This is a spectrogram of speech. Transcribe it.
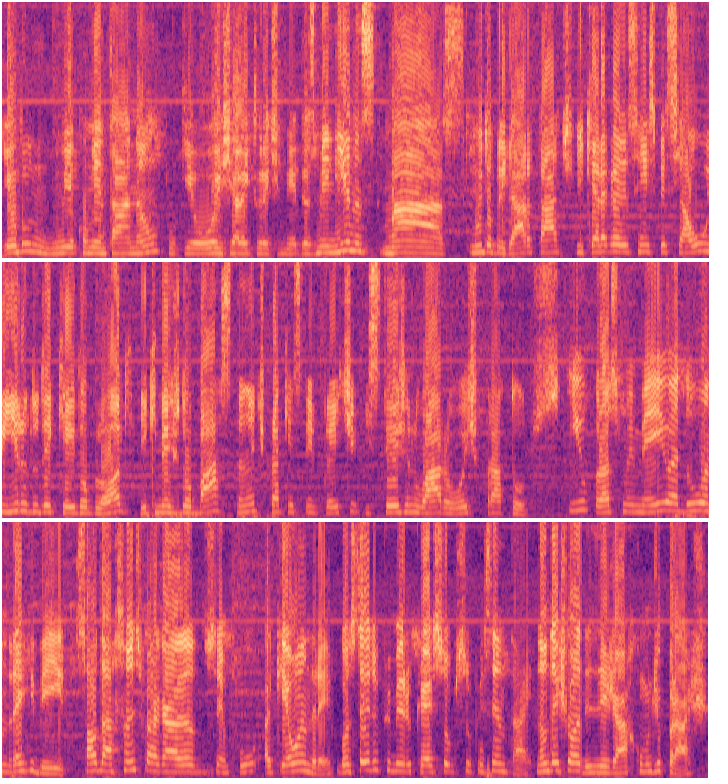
eu não ia comentar não, porque hoje é a leitura de meia das meninas, mas muito obrigado, Tati. E quero agradecer em especial o Iro do DK do blog e que me ajudou bastante para que esse template esteja no ar hoje para todos. E o próximo e-mail é do André Ribeiro. Saudações para a galera do Senpu, aqui é o André. Gostei do primeiro cast sobre Super Sentai. Não deixou a desejar como de praxe.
